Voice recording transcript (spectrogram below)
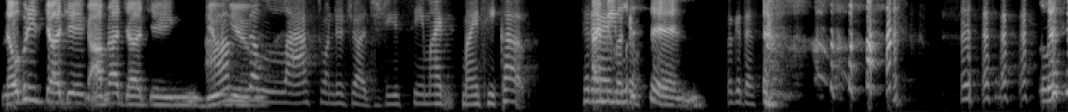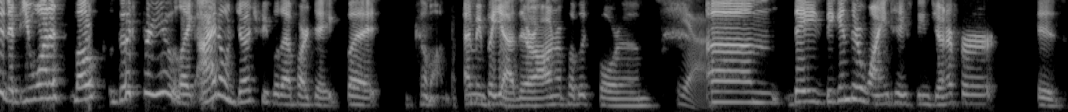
nobody's judging. I'm not judging. Do I'm you? the last one to judge. Do you see my my teacup today? I mean, look, listen. at, look at this. listen, if you want to smoke, good for you. Like I don't judge people that partake, but come on. I mean, but yeah, they're on a public forum. yeah. Um, they begin their wine tasting. Jennifer is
